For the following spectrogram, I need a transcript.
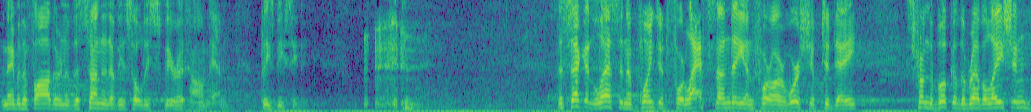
The name of the Father, and of the Son, and of his Holy Spirit. Amen. Please be seated. the second lesson appointed for last Sunday and for our worship today is from the book of the Revelation,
